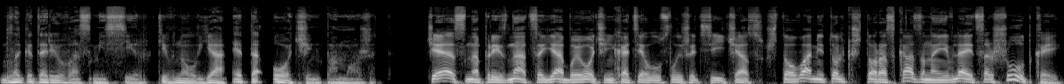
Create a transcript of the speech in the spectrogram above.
«Благодарю вас, мессир», — кивнул я, — «это очень поможет». Честно признаться, я бы очень хотел услышать сейчас, что вами только что рассказано является шуткой,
